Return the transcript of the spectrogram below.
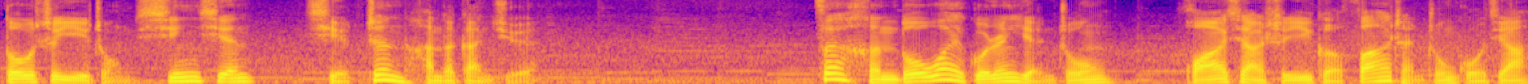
都是一种新鲜。且震撼的感觉。在很多外国人眼中，华夏是一个发展中国家，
